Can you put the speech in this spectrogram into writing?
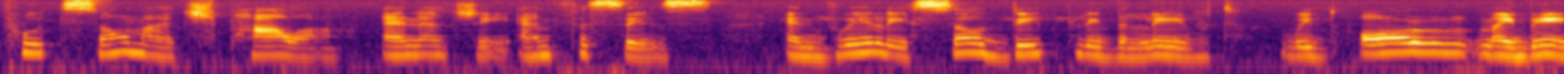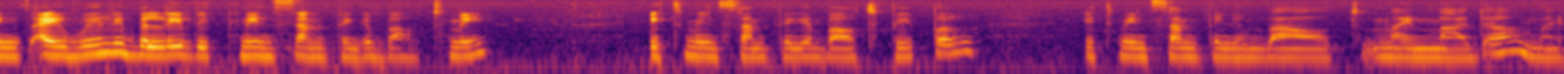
put so much power, energy, emphasis, and really so deeply believed with all my beings, I really believed it means something about me it means something about people. It means something about my mother, my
